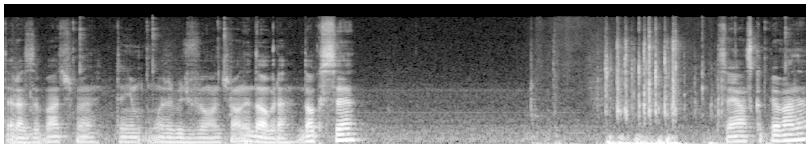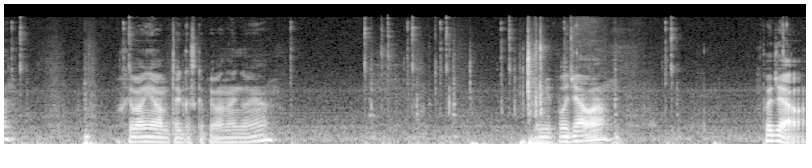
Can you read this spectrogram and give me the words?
Teraz zobaczmy. Ty nie może być wyłączony. Dobra, doksy. Co ja mam skopiowane? Chyba nie mam tego skopiowanego, nie? To mi podziała? Podziała,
